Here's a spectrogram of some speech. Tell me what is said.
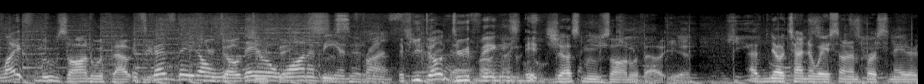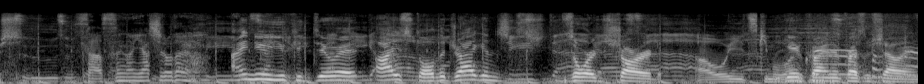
life moves on without It's you. because they don't, don't they do don't things. want to be in front. If you don't do things, it just moves on without you. I have no time to waste on impersonators. I knew you could do it. I stole the dragon's Zord shard. You gave quite an impressive showing.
